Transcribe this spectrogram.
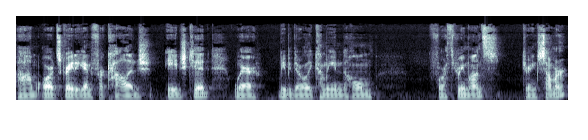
Um, or it's great again for college age kid where maybe they're only coming in the home for three months during summer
